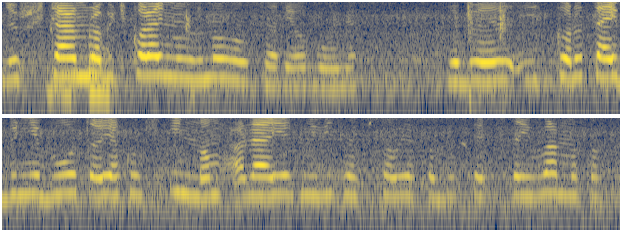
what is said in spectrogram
Już chciałem robić kolejną nową serię ogólnie. Żeby skoro tej by nie było, to jakąś inną, ale jak mi widz napisał jak odzyskać Taiwan, no to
